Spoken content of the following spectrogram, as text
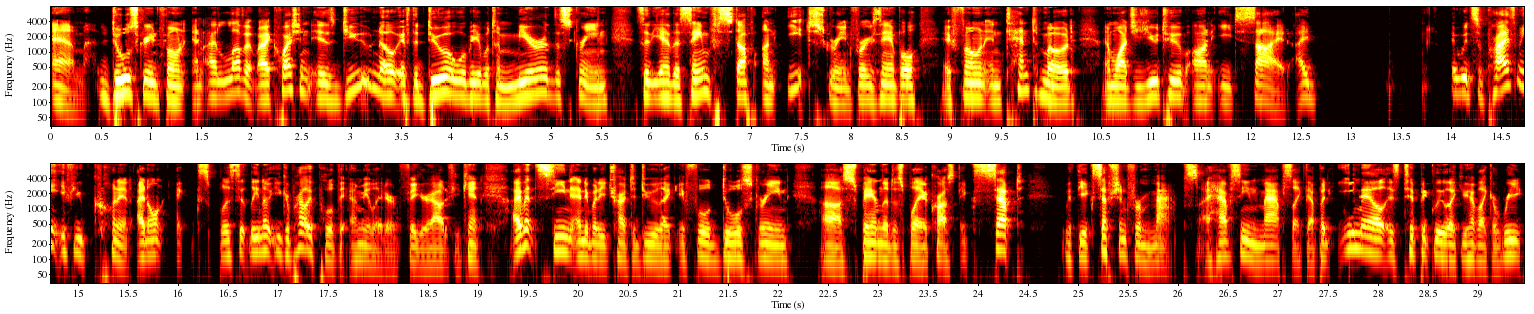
M dual screen phone and I love it. My question is do you know if the Duo will be able to mirror the screen so that you have the same stuff on each screen? For example, a phone in tent mode and watch YouTube on each side. I it would surprise me if you couldn't. I don't explicitly know. You could probably pull up the emulator and figure out if you can. I haven't seen anybody try to do like a full dual screen, uh, span the display across, except with the exception for maps. I have seen maps like that, but email is typically like you have like a read,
